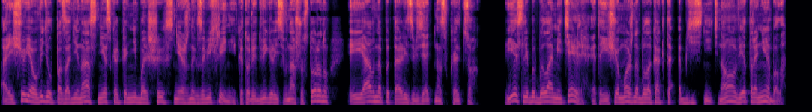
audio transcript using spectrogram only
А еще я увидел позади нас несколько небольших снежных завихрений, которые двигались в нашу сторону и явно пытались взять нас в кольцо. Если бы была метель, это еще можно было как-то объяснить, но ветра не было,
